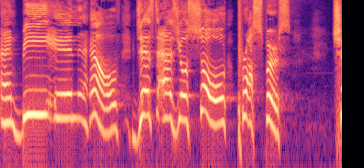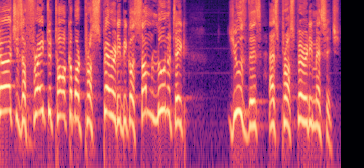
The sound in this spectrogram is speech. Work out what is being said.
and be in health just as your soul prospers. Church is afraid to talk about prosperity because some lunatic used this as prosperity message.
